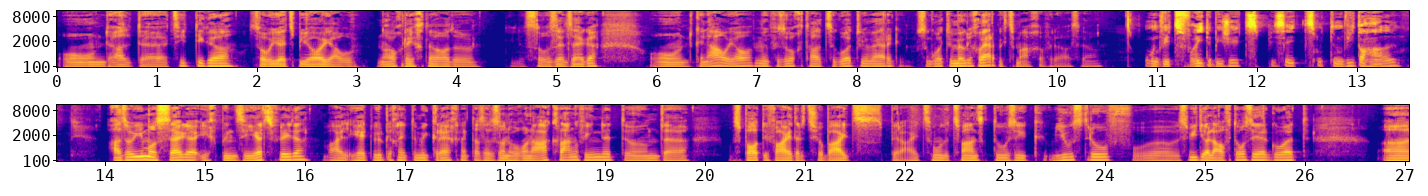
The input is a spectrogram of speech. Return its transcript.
und halt äh, Zeitungen, so wie jetzt bei euch auch Nachrichten oder so soll sagen. Und genau, ja, man versucht halt so gut wie, mehr, so gut wie möglich Werbung zu machen für das, ja. Und wie zufrieden bist du jetzt bis jetzt mit dem Widerhall? Also ich muss sagen, ich bin sehr zufrieden, weil ich hätte wirklich nicht damit gerechnet, dass er so einen hohen Anklang findet und äh, auf Spotify hat jetzt schon bereits, bereits 120.000 Views drauf. Äh, das Video läuft auch sehr gut. Äh,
